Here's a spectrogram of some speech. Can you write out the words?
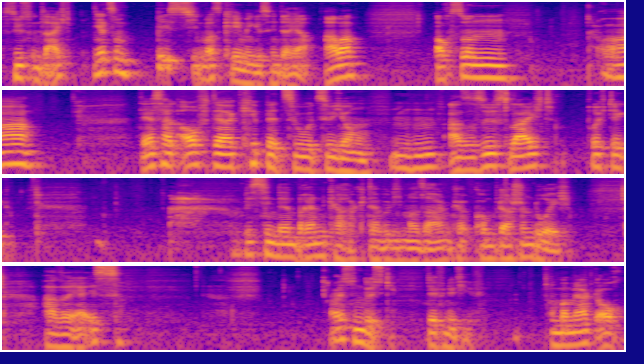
süß und leicht. Jetzt so ein bisschen was Cremiges hinterher. Aber auch so ein. Oh, der ist halt auf der Kippe zu, zu jung. Mhm. Also süß, leicht, früchtig. Ein bisschen der Brenncharakter, würde ich mal sagen, kommt da schon durch. Also er ist. Er ist ein Whisky, definitiv. Und man merkt auch,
